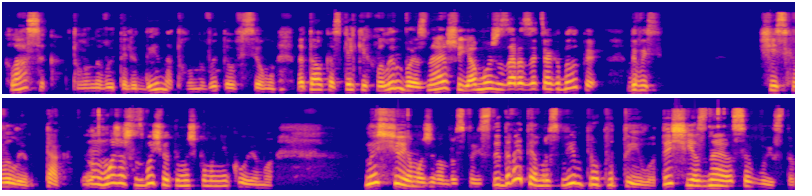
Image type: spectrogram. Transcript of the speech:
Класик, талановита людина, талановита у всьому. Наталка, скільки хвилин, бо я знаю, що я можу зараз затягнути. Дивись, 6 хвилин. Так, ну можеш озвучувати, ми ж комунікуємо. Ну, що я можу вам розповісти? Давайте я вам розповім про Путило, те, що я знаю особисто.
